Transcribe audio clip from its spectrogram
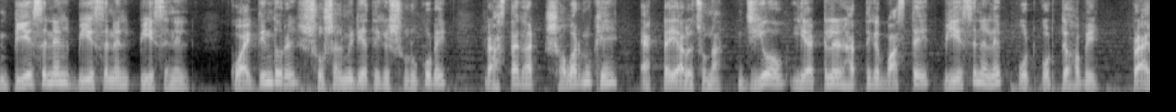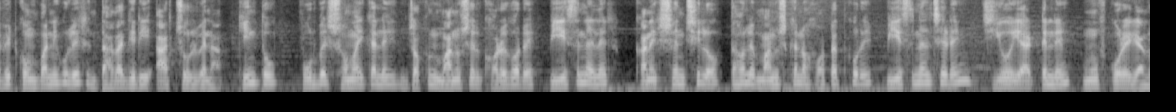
বিএসএনএল বিএসএনএল বিএসএনএল কয়েকদিন ধরে সোশ্যাল মিডিয়া থেকে শুরু করে রাস্তাঘাট সবার মুখে একটাই আলোচনা, জিও এয়ারটেলের হাত থেকে বাঁচতে বিএসএনএলে পোর্ট করতে হবে। প্রাইভেট কোম্পানিগুলির দাদাগিরি আর চলবে না। কিন্তু পূর্বের সময়কালে যখন মানুষের ঘরে ঘরে বিএসএনএলের কানেকশন ছিল, তাহলে মানুষ কেন হঠাৎ করে বিএসএনএল ছেড়ে জিও এয়ারটেলে মুভ করে গেল?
